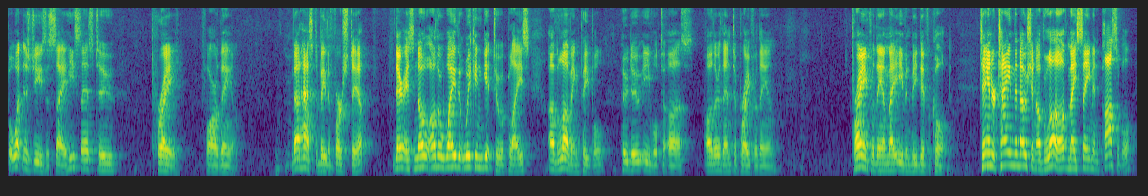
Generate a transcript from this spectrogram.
But what does Jesus say? He says to pray for them. That has to be the first step. There is no other way that we can get to a place of loving people who do evil to us other than to pray for them. Praying for them may even be difficult. To entertain the notion of love may seem impossible.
